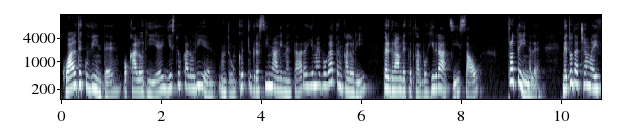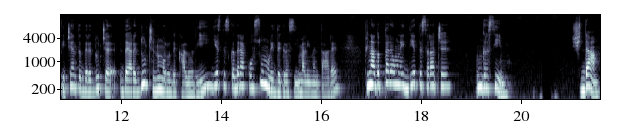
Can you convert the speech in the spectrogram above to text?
Cu alte cuvinte, o calorie este o calorie, întrucât grăsimea alimentară e mai bogată în calorii per gram decât carbohidrații sau proteinele. Metoda cea mai eficientă de, reduce, de a reduce numărul de calorii este scăderea consumului de grăsimi alimentare prin adoptarea unei diete sărace în grăsimi. Și da,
